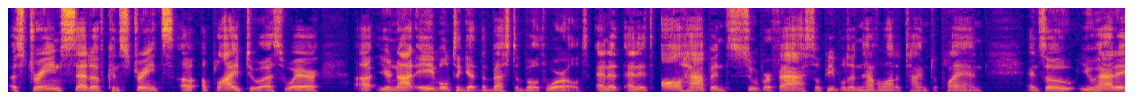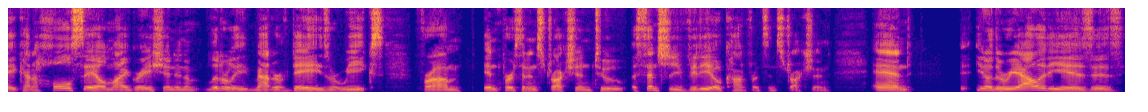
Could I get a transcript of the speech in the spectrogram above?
a strange set of constraints uh, applied to us where uh, you're not able to get the best of both worlds. And it, and it's all happened super fast, so people didn't have a lot of time to plan. And so you had a kind of wholesale migration in a literally matter of days or weeks from in-person instruction to essentially video conference instruction. And you know the reality is is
